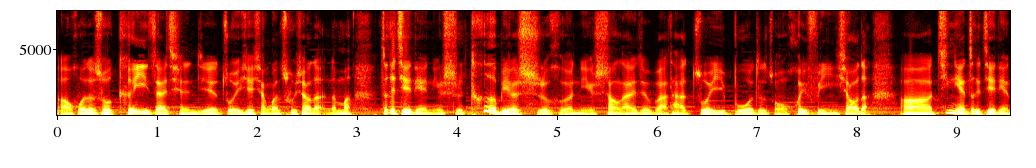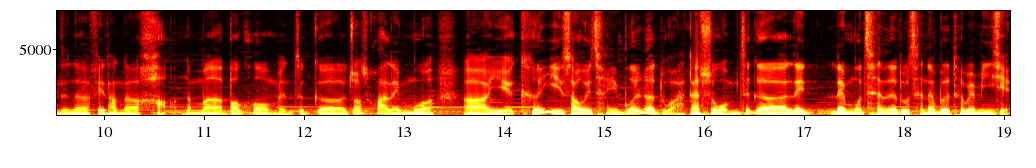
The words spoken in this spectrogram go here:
啊，或者说可以在情人节做一些相关促销的，那么这个节点你是特别适合你上来就把它做一波这种恢复营销的啊。今年这个节点真的非常的好，那么包括我们这个装饰画类目啊，也可以稍微蹭一波热度啊。但是我们这个类类目蹭热度蹭的不是特别明显，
